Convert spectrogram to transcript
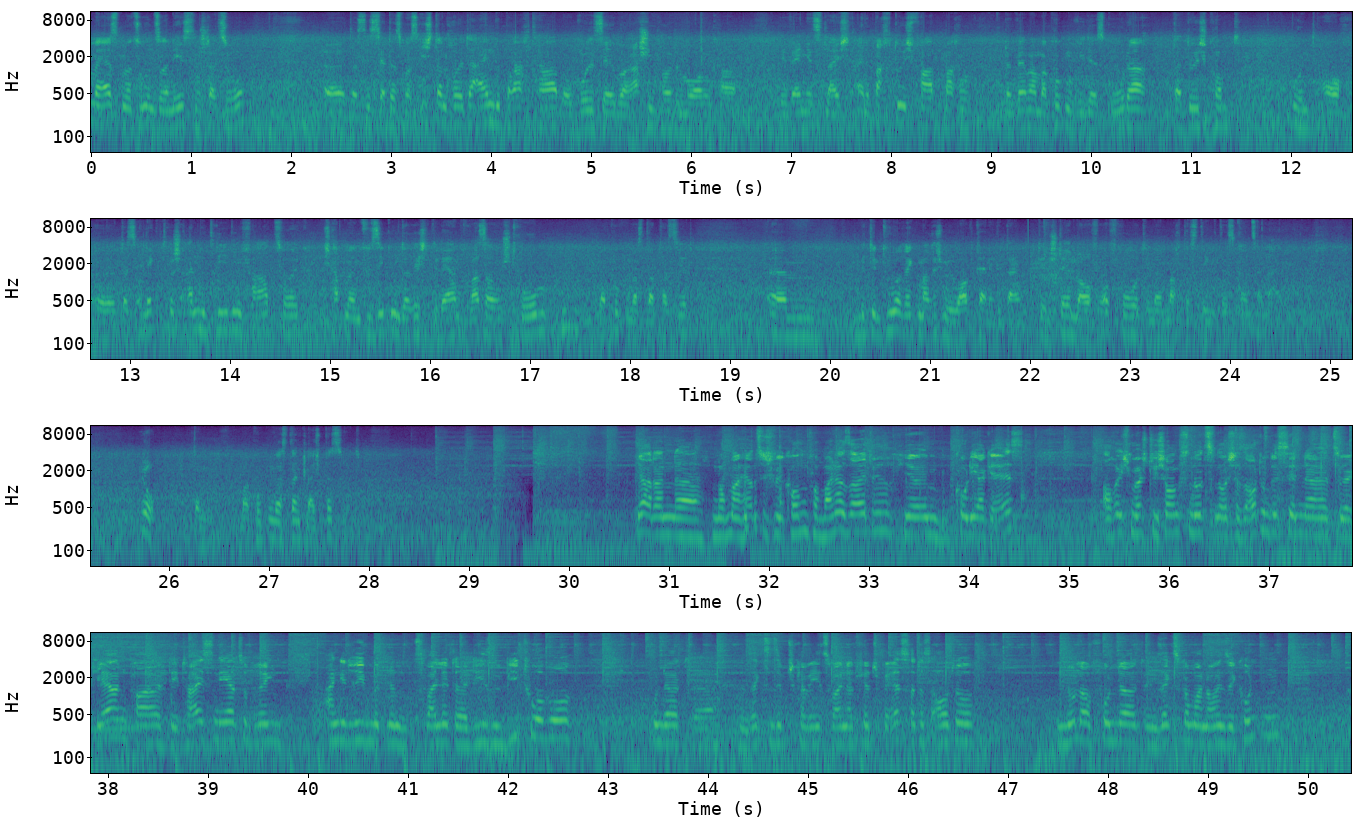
fahren wir erstmal zu unserer nächsten Station. Äh, Das ist ja das, was ich dann heute eingebracht habe, obwohl es sehr überraschend heute Morgen kam. Wir werden jetzt gleich eine Bachdurchfahrt machen und dann werden wir mal gucken, wie der Skoda da durchkommt und auch äh, das elektrisch angetriebene Fahrzeug. Ich habe mal im Physikunterricht gelernt, Wasser und Strom. Hm, Mal gucken, was da passiert. Ähm, mit dem Touareg mache ich mir überhaupt keine Gedanken. Den stellen wir auf Offroad und dann macht das Ding das ganz allein. Jo, dann mal gucken, was dann gleich passiert. Ja, dann äh, nochmal herzlich willkommen von meiner Seite hier im Kodiaq RS. Auch ich möchte die Chance nutzen, euch das Auto ein bisschen äh, zu erklären, ein paar Details näher zu bringen. Angetrieben mit einem 2 Liter Diesel B-Turbo, 176 kW, 240 PS hat das Auto, 0 auf 100 in 6,9 Sekunden.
